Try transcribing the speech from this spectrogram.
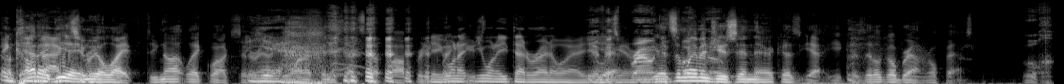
a and come bad idea in it. real life. Do not let guac sit around. Yeah. You want to finish that stuff off pretty yeah, you quick. want to usually. you want to eat that right away Yeah, You if it's wanna get brown, Get some lemon up. juice in there because yeah, because it'll go brown real fast. Ugh.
